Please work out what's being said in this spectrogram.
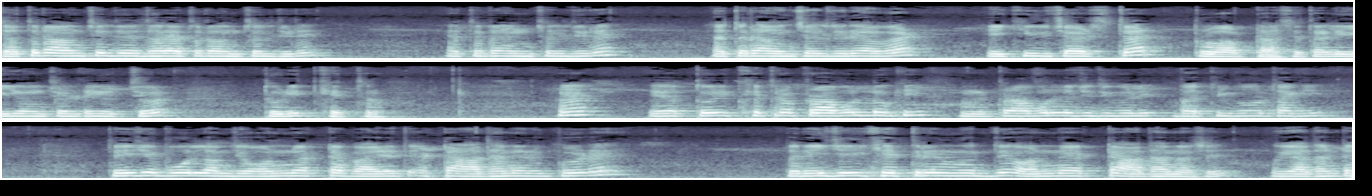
যতটা অঞ্চল জুড়ে, ধর এতটা অঞ্চল জুড়ে, এতটা অঞ্চল জুড়ে, এতটা অঞ্চল জুড়ে আবার এই কিউ চার্জটার প্রভাবটা আছে। তাহলে এই অঞ্চলটাই হচ্ছে ওর তড়িৎ ক্ষেত্র। হ্যাঁ? এবার তড়িৎ ক্ষেত্র প্রাবল্য কি? মানে প্রাবল্য যদি বলি, বা তীব্রতা কি তো এই যে বললাম যে অন্য একটা বাইরে একটা আধানের উপরে তার এই যে এই ক্ষেত্রের মধ্যে অন্য একটা আধান আছে, ওই আধানটা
